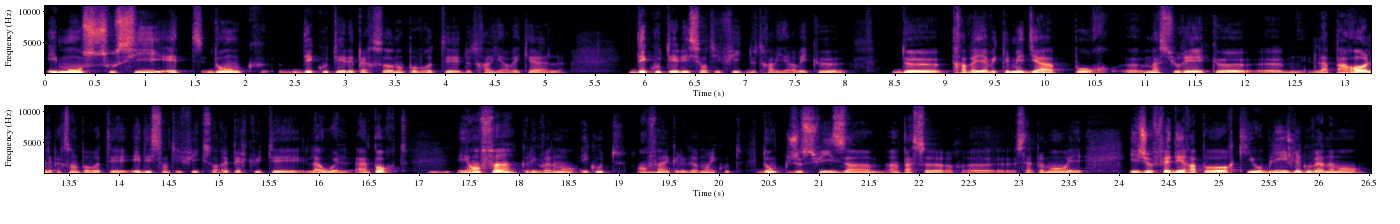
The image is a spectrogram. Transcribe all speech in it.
et mon souci est donc d'écouter les personnes en pauvreté, de travailler avec elles, d'écouter les scientifiques, de travailler avec eux, de travailler avec les médias pour euh, m'assurer que euh, la parole des personnes en pauvreté et des scientifiques soit répercutée là où elle importe, Mhm. et enfin que les gouvernements écoutent, enfin Mhm. que les gouvernements écoutent. Donc je suis un, un passeur euh, simplement, et, et je fais des rapports qui obligent les gouvernements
